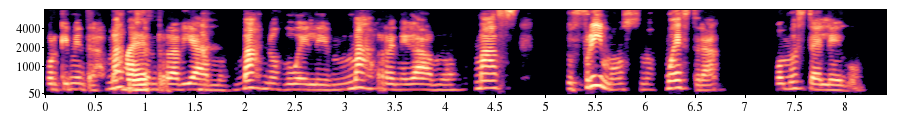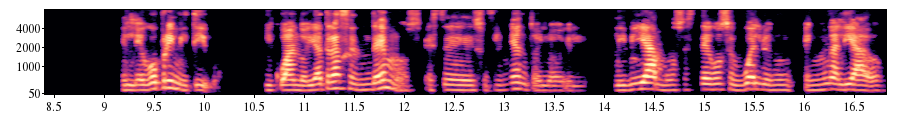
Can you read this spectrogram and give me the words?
Porque mientras más nos enrabiamos, más nos duele, más renegamos, más sufrimos, nos muestra cómo está el ego, el ego primitivo. Y cuando ya trascendemos este sufrimiento y lo aliviamos, este ego se vuelve en un aliado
